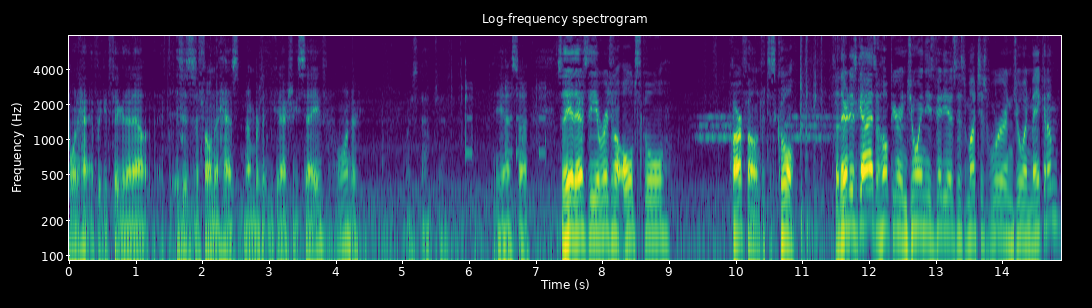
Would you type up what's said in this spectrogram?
I wonder how, if we could figure that out. If, is this a phone that has numbers that you could actually save? I wonder. Or Snapchat. Yeah, so so yeah, there's the original old school car phones, which is cool. So there it is, guys. I hope you're enjoying these videos as much as we're enjoying making them,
